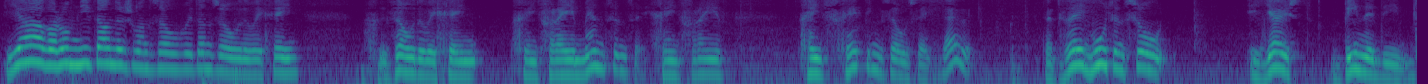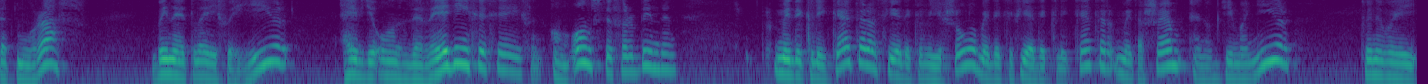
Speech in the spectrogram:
Ja, waarom niet anders? Want zouden we, dan zouden we geen, zouden we geen, geen vrije mensen zijn, geen vrije, geen schepping zou zijn. Dat wij moeten zo, juist binnen die, dat moeras, binnen het leven hier, heeft je ons de redding gegeven om ons te verbinden met de kliketter, via de Yeshua, met de, via de kliketter, met Hashem, en op die manier kunnen wij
